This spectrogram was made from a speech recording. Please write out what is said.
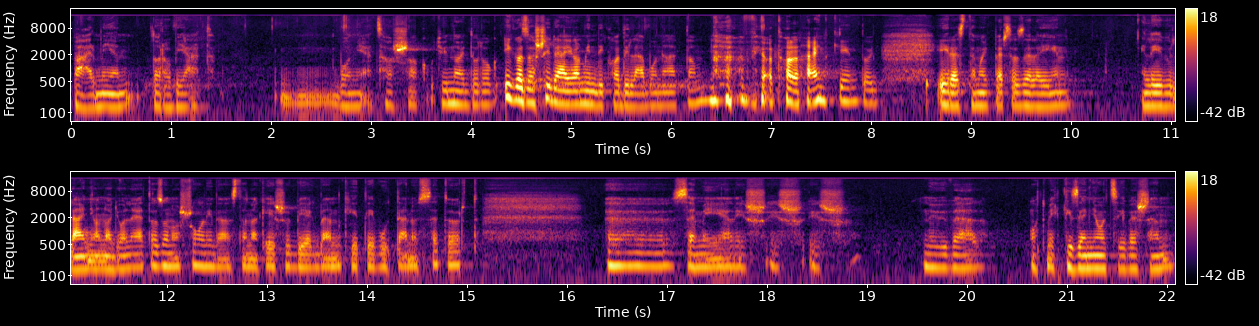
bármilyen darabját von játszhassak, úgyhogy nagy dolog. Igaz, a sirályjal mindig hadilábon álltam fiatal lányként, hogy éreztem, hogy persze az elején lévő lányjal nagyon lehet azonosulni, de aztán a későbbiekben két év után összetört ö, személlyel és, és, és nővel. Ott még 18 évesen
